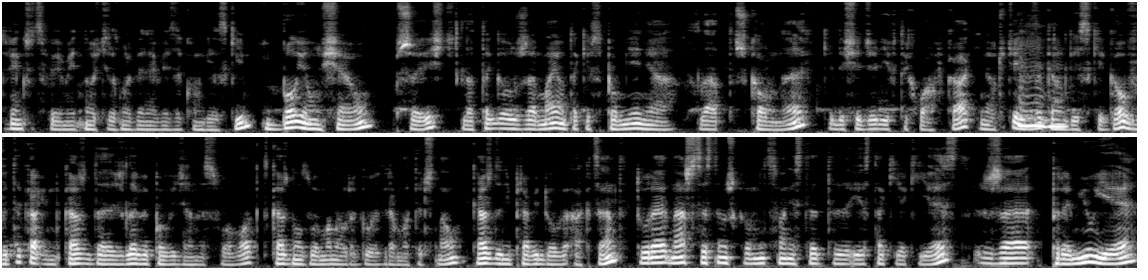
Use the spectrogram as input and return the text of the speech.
zwiększyć swoje umiejętności rozmawiania w języku angielskim i boją się przyjść, dlatego że mają takie wspomnienia z lat szkolnych, kiedy siedzieli w tych ławkach i nauczyciel mm -hmm. języka angielskiego wytykał im każde źle wypowiedziane słowo, każdą złamaną regułę gramatyczną, każdy nieprawidłowy akcent, które nasz system szkolnictwa niestety jest taki, jaki jest, że premiuje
